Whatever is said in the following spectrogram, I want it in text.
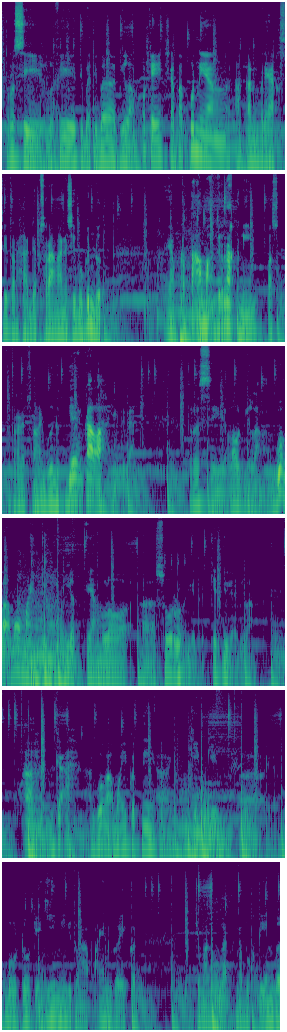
Terus si Luffy tiba-tiba bilang, oke okay, siapa pun yang akan bereaksi terhadap serangannya si Bu Gendut, yang pertama gerak nih pas terhadap serangan Bu Gendut dia yang kalah gitu kan. Terus si Lau bilang, gue nggak mau main game idiot yang lo uh, suruh gitu. Kid juga bilang, ah enggak ah, gue nggak mau ikut nih uh, game-game uh, bodoh kayak gini gitu ngapain gue ikut cuman buat ngebuktiin gue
